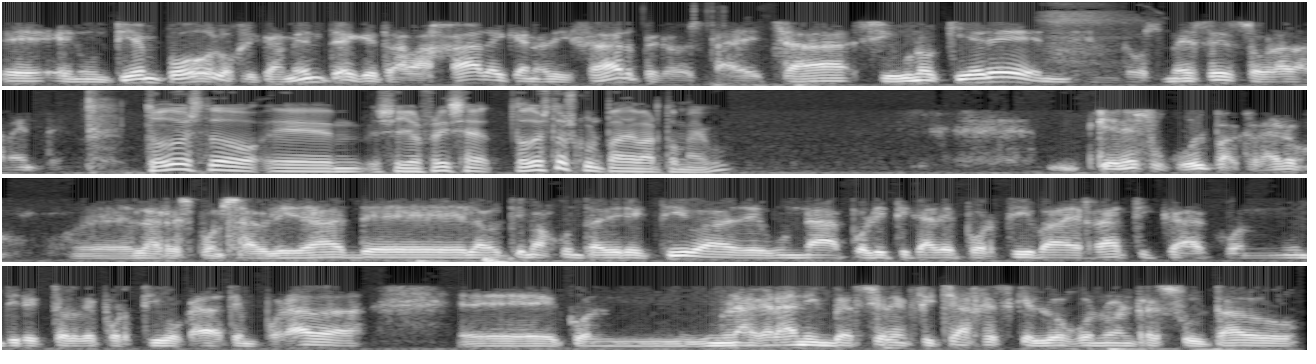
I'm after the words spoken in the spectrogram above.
eh, en un tiempo, lógicamente, hay que trabajar, hay que analizar, pero está hecha, si uno quiere, en, dos meses sobradamente. Todo esto, eh, señor Freisa, ¿todo esto es culpa de Bartomeu? Tiene su culpa, claro. Eh, la responsabilidad de la última junta directiva de una política deportiva errática con un director deportivo cada temporada, eh, con una gran inversión en fichajes que luego no han resultado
